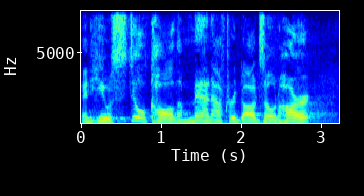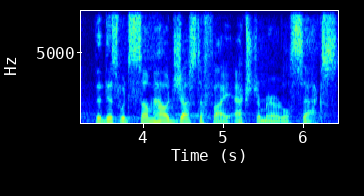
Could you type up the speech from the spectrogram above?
and he was still called a man after God's own heart, that this would somehow justify extramarital sex.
